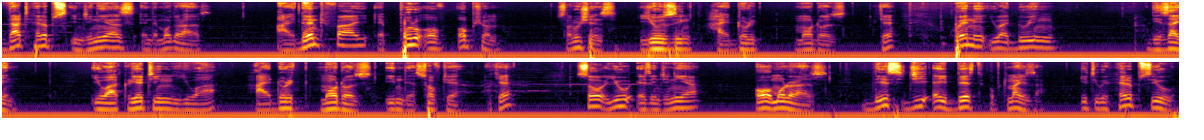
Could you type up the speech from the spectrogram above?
that helps engineers and the modelers identify a pool of option solutions using hydraulic models. Okay when you are doing design you are creating your hydraulic models in the software okay? So you as engineer or modelers this GA based optimizer it will helps you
